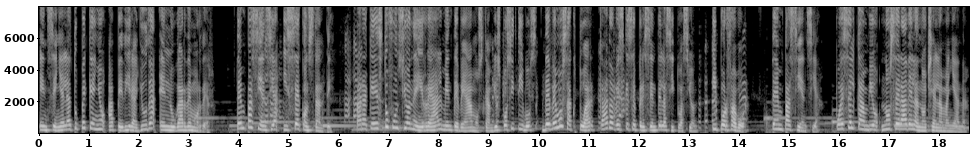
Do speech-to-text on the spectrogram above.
Enséñale a tu pequeño a pedir ayuda en lugar de morder. Ten paciencia y sé constante. Para que esto funcione y realmente veamos cambios positivos, debemos actuar cada vez que se presente la situación. Y por favor, ten paciencia, pues el cambio no será de la noche a la mañana.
